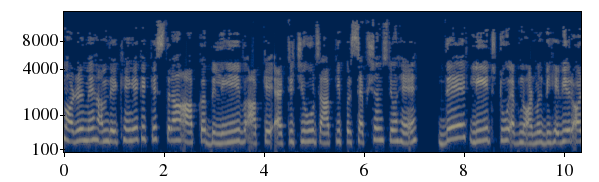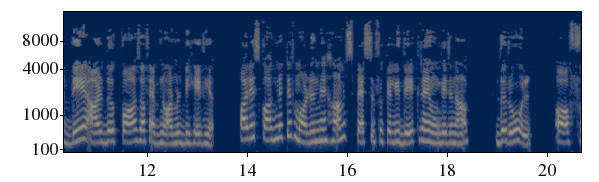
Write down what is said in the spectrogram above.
ماڈل میں ہم دیکھیں گے کہ کس طرح آپ کا بلیو آپ کے ایٹیٹیوڈ آپ کی پرسپشنس جو ہیں they lead to normal behaviour اور they are the cause of normal behaviour اور اس کوگنیٹو ماڈل میں ہم اسپیسیفکلی دیکھ رہے ہوں گے جناب the role of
